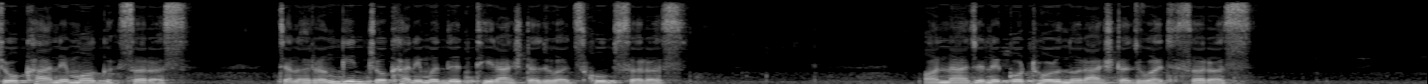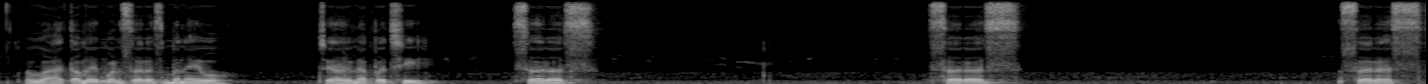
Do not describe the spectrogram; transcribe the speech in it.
ચોખા અને મગ. સરસ. ચાલો, રંગીન ચોખાની મદદથી રાષ્ટ્રધ્વજ ખૂબ સરસ. અનાજ અને કઠોળનો રાષ્ટ્રધ્વજ સરસ. વાહ, તમે પણ સરસ બનાવ્યો. ચાલો, એના પછી? સરસ. સરસ. સરસ.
